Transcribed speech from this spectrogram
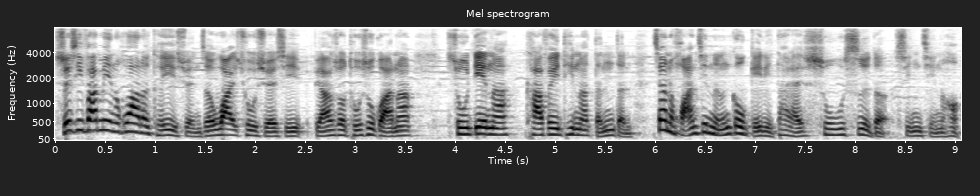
学习方面的话呢，可以选择外出学习，比方说图书馆啊、书店啊、咖啡厅啊等等，这样的环境能够给你带来舒适的心情哈，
